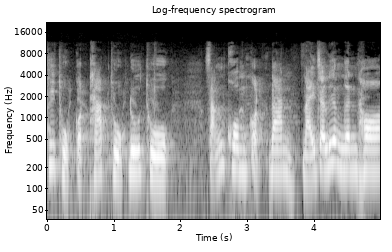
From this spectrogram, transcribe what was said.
ที่ถูกกดทับ ถูกดูถูก สังคมกดดัน ไหนจะเรื่องเงินทอง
